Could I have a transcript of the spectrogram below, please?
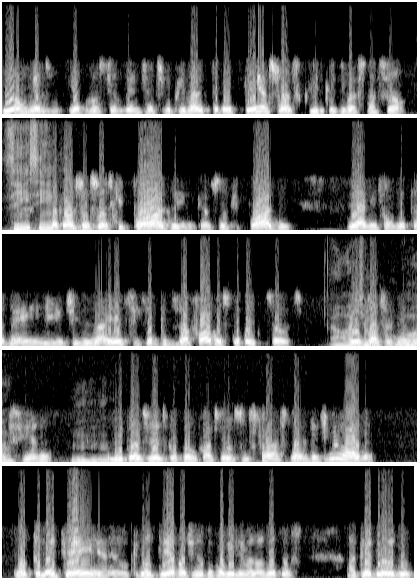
E, ao mesmo tempo, nós temos a iniciativa privada que também tem as suas clínicas de vacinação. Sim, sim. Então, aquelas pessoas que podem, aquelas pessoas que podem, devem fazer também e utilizar esse sistema que desafoga o sistema de saúde. Ah, ótimo. Eu faço a vacina, uhum. muitas vezes, quando não faço pelo SUS, faço na rede privada. Então, também tem, o que não tem é a vacina do Covid, mas as outras, a grande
